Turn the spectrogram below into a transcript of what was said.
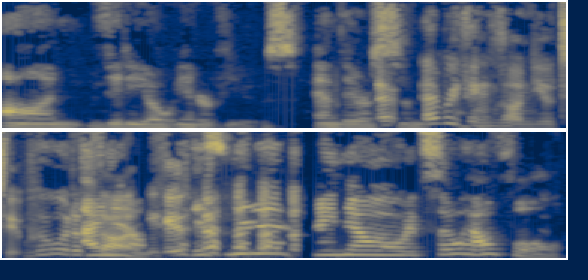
on video interviews. And there's some everything's on YouTube. Who would have thought? I know, isn't it? I know it's so helpful.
